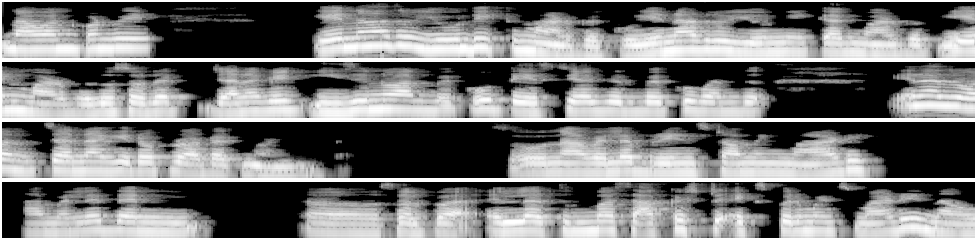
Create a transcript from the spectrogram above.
ನಾವ್ ಅನ್ಕೊಂಡ್ವಿ ಏನಾದ್ರೂ ಯೂನಿಕ್ ಮಾಡ್ಬೇಕು ಏನಾದ್ರೂ ಯೂನಿಕ್ ಆಗಿ ಮಾಡ್ಬೇಕು ಏನ್ ಮಾಡ್ಬೋದು ಸೊ ದಟ್ ಜನಗಳಿಗೆ ಈಸಿನೂ ಆಗ್ಬೇಕು ಟೇಸ್ಟಿ ಆಗಿರ್ಬೇಕು ಒಂದು ಏನಾದ್ರೂ ಒಂದು ಚೆನ್ನಾಗಿರೋ ಪ್ರಾಡಕ್ಟ್ ಮಾಡಿ ಸೊ ನಾವೆಲ್ಲ ಬ್ರೈನ್ ಸ್ಟಾಮಿಂಗ್ ಮಾಡಿ ಆಮೇಲೆ ದೆನ್ ಸ್ವಲ್ಪ ಎಲ್ಲ ತುಂಬಾ ಸಾಕಷ್ಟು ಎಕ್ಸ್ಪೆರಿಮೆಂಟ್ಸ್ ಮಾಡಿ ನಾವು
